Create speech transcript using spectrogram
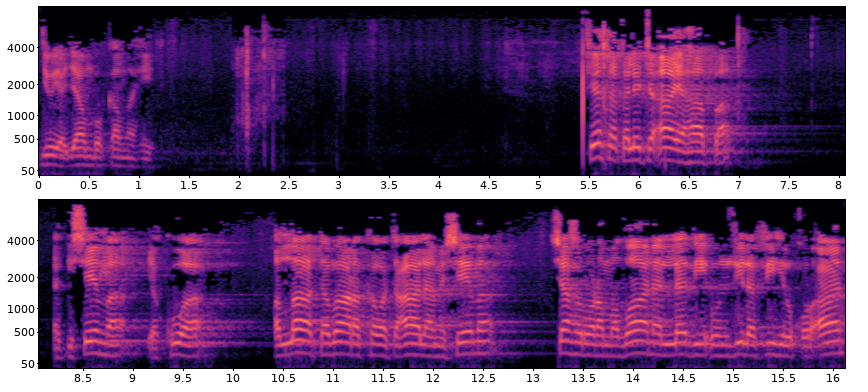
juu ya jambo kama hili. Sheikh akaleta aya hapa akisema ya kuwa Allah tabaraka wa taala amesema shahru ramadhana alladhi unzila fihi alquran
